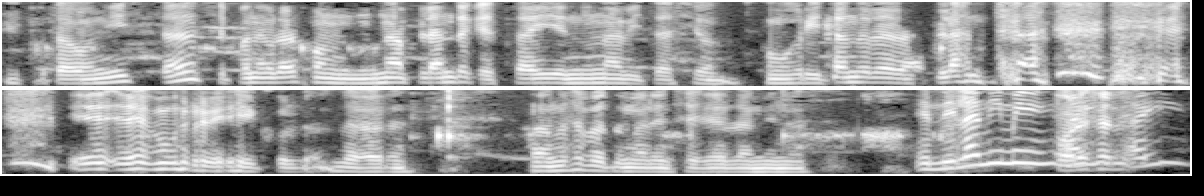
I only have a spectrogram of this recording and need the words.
el protagonista se pone a hablar con una planta que está ahí en una habitación, como gritándole a la planta. es, es muy ridículo, la verdad. No, no se puede tomar en serio, al menos. En el anime hay, el- hay,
